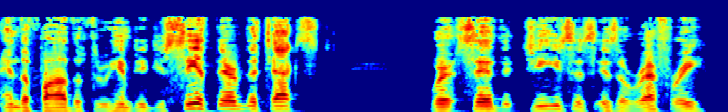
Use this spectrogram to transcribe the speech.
and the Father through him. Did you see it there in the text where it said that Jesus is a referee?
